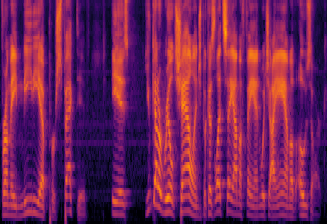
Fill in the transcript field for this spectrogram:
from a media perspective is you've got a real challenge because let's say I'm a fan, which I am, of Ozark.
